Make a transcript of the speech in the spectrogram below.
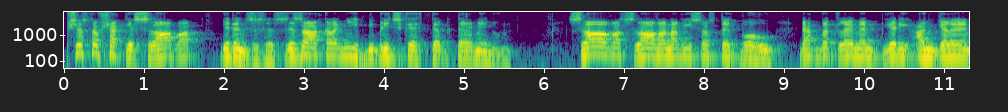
Přesto však je sláva jeden ze základních biblických termínů. Sláva, sláva na výsostech Bohu, nad Betlémem pěli andělé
